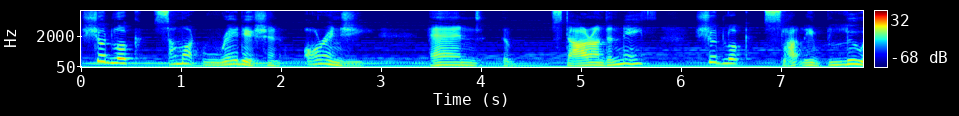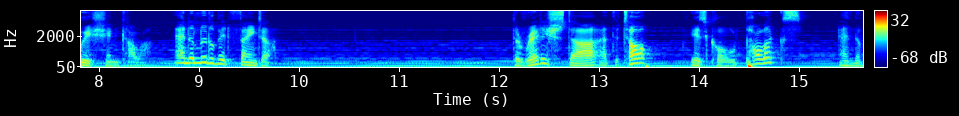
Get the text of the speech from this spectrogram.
should look somewhat reddish and orangey, and the star underneath should look slightly bluish in colour and a little bit fainter. The reddish star at the top is called Pollux, and the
